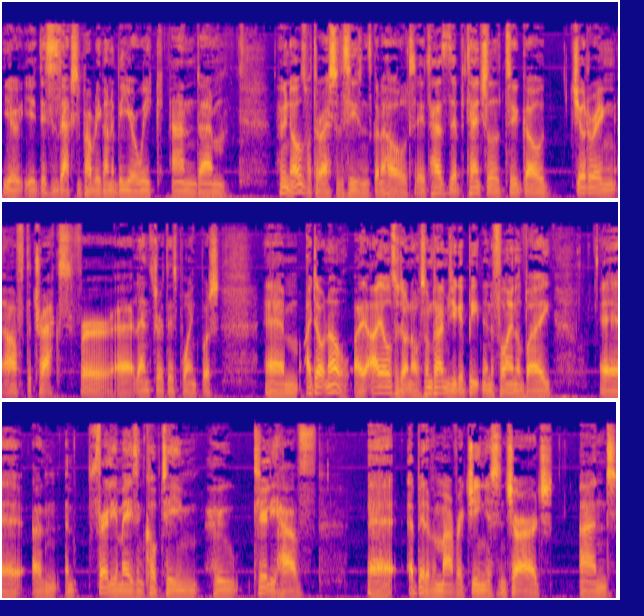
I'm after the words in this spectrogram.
You, you, this is actually probably going to be your week, and um, who knows what the rest of the season is going to hold. It has the potential to go juddering off the tracks for uh, Leinster at this point, but um, I don't know. I, I, also don't know. Sometimes you get beaten in the final by uh, an, a fairly amazing cup team who clearly have uh, a bit of a maverick genius in charge, and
